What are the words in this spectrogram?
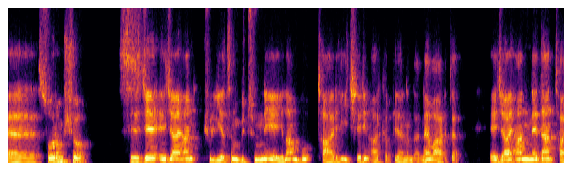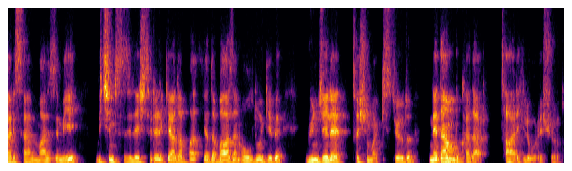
Ee, sorum şu, Sizce Ece Ayhan külliyatın bütününe yayılan bu tarihi içeriğin arka planında ne vardı? Ece Ayhan neden tarihsel malzemeyi biçimsizleştirerek ya da ya da bazen olduğu gibi güncele taşımak istiyordu? Neden bu kadar tarihle uğraşıyordu?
